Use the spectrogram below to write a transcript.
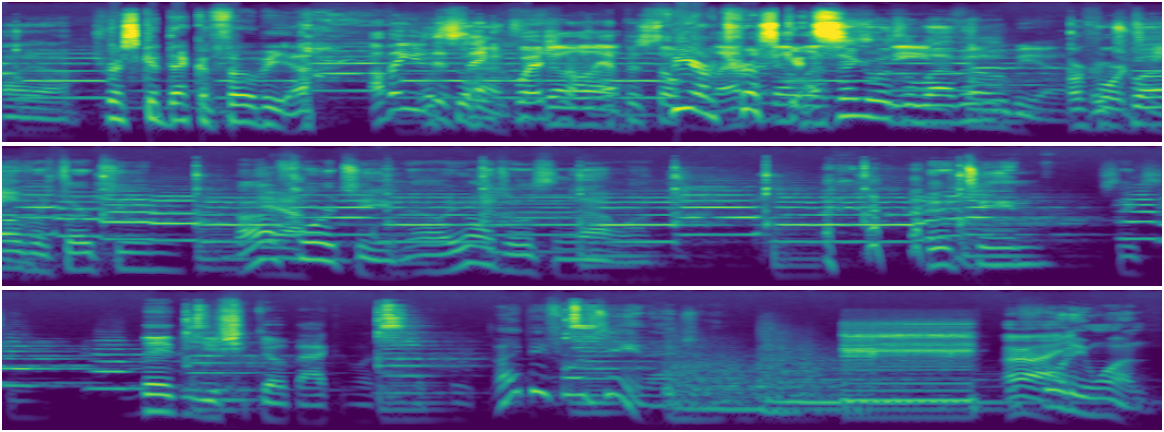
Oh yeah. Triskaidekaphobia. I think you did the same that? question on Philip. episode Fear of 11. Triscuits. I think it was 11 phobia. Or or 14. 12 or 13. Not Yeah. 14. No, you don't have to listen to that one. 15, 16. Maybe you should go back and listen to it. Might be 14, actually. All right. 41.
